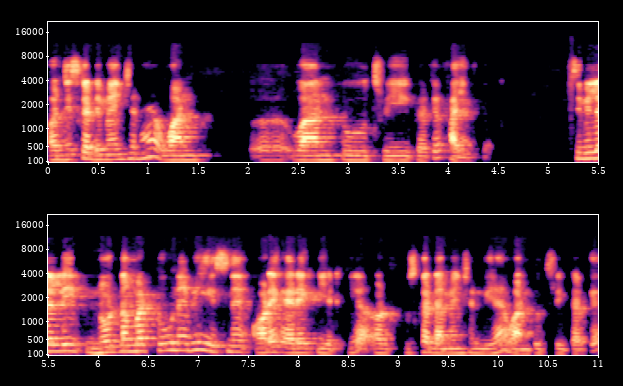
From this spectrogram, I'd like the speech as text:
और जिसका डिमेंशन है वन वन टू थ्री करके फाइव तक। सिमिलरली नोड नंबर टू ने भी इसने और एक एरे क्रिएट किया और उसका डायमेंशन भी है वन टू थ्री करके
